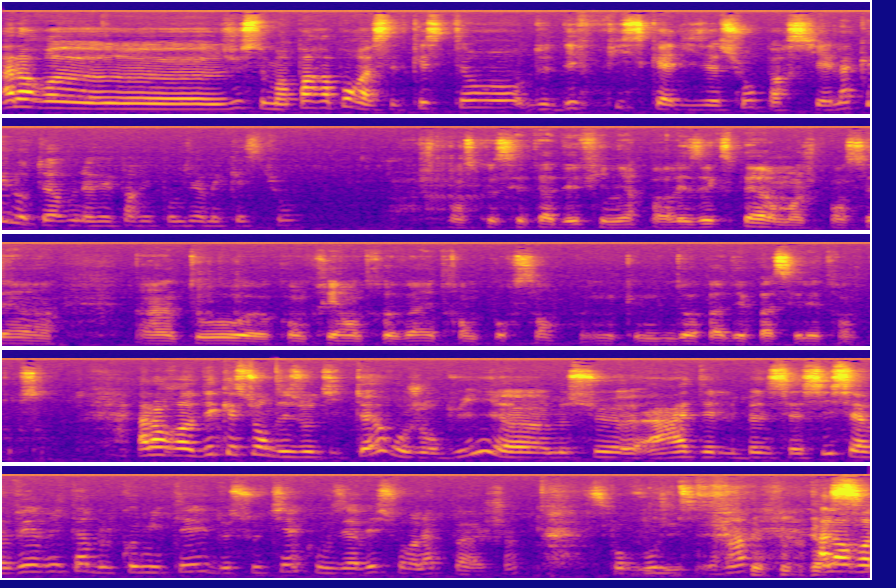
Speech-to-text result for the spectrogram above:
Alors, euh, justement, par rapport à cette question de défiscalisation partielle, à quelle hauteur vous n'avez pas répondu à mes questions? Je pense que c'est à définir par les experts. Moi, je pensais à un, taux euh, compris entre 20 et 30% qui ne doit pas dépasser les 30% alors, euh, des questions des auditeurs aujourd'hui. Monsieur Adel Bensassi, c'est un véritable comité de soutien que vous avez sur la page, hein, pour vous, le dire. Hein. Alors,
